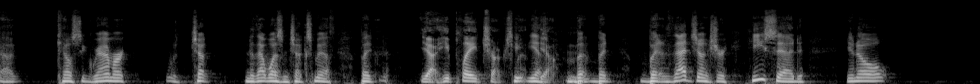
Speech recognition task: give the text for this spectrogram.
uh, Kelsey Grammer, was Chuck. No, that wasn't Chuck Smith, but yeah, he played Chuck Smith. Yes, Yeah. Mm-hmm. but but but at that juncture, he said, you know,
